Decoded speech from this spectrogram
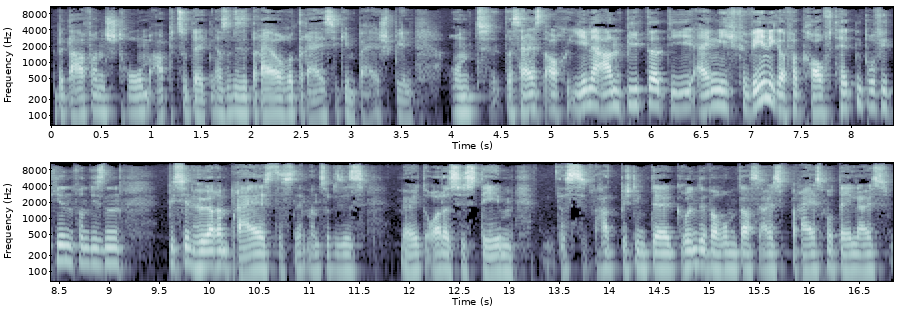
Bedarf an Strom abzudecken. Also diese 3,30 Euro im Beispiel. Und das heißt, auch jene Anbieter, die eigentlich für weniger verkauft hätten, profitieren von diesem bisschen höheren Preis. Das nennt man so dieses Merit-Order-System. Das hat bestimmte Gründe, warum das als Preismodell als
